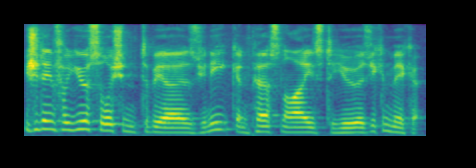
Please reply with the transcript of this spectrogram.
you should aim for your solution to be as unique and personalised to you as you can make it.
